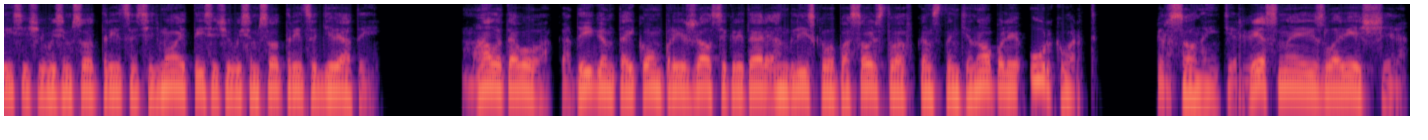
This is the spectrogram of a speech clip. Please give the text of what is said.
1837-1839. Мало того, к адыгам тайком приезжал секретарь английского посольства в Константинополе Урквард, Персона интересная и зловещая.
